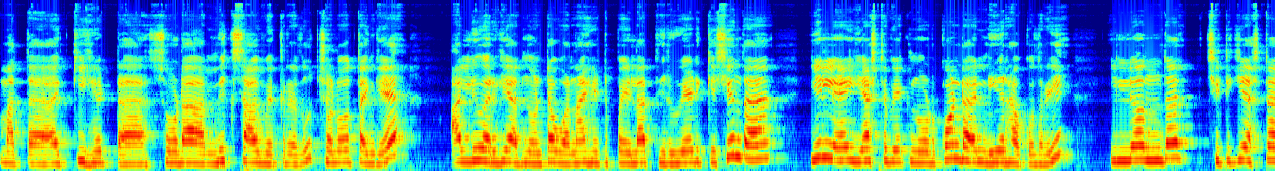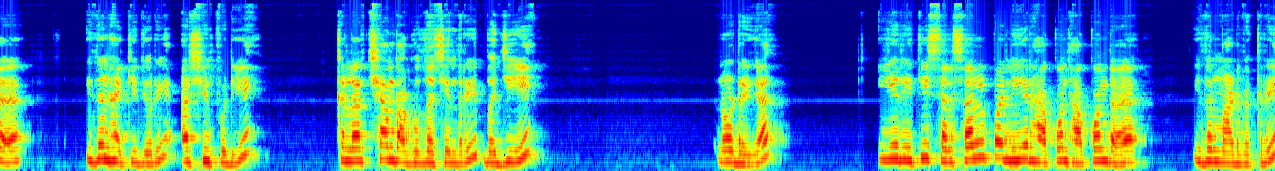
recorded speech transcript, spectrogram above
ಮತ್ತು ಅಕ್ಕಿ ಹಿಟ್ಟು ಸೋಡಾ ಮಿಕ್ಸ್ ಆಗ್ಬೇಕ್ರಿ ಅದು. ಚಲೋ ತಂಗೆ. ಅಲ್ಲಿವರೆಗೆ ಅದನ್ನ ಹೊಂಟ ಒಣ ಹಿಟ್ಟು ಪೈಲ ತಿರುವೇಡಿ ಕಿಸಿಂದ ಇಲ್ಲೇ ಎಷ್ಟು ಬೇಕು ನೋಡ್ಕೊಂಡು ನೀರು ಹಾಕೋದ್ರಿ. ಇಲ್ಲೊಂದು ಚಿಟಿಕೆ ಅಷ್ಟ ಇದನ್ನು ಹಾಕಿದ್ದೀವಿ ರೀ ಅರ್ಶಿಣ ಪುಡಿ. ಕಲರ್ ಚಂದ ಆಗೋದು ಹಸಿಂದ್ರಿ ಬಜ್ಜಿ. ನೋಡ್ರಿ ಈಗ. ಈ ರೀತಿ ಸ್ವಲ್ಪ ಸ್ವಲ್ಪ ನೀರು ಹಾಕೊಂಡು ಹಾಕೊಂಡು ಇದನ್ನು ಮಾಡ್ಬೇಕ್ರಿ.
